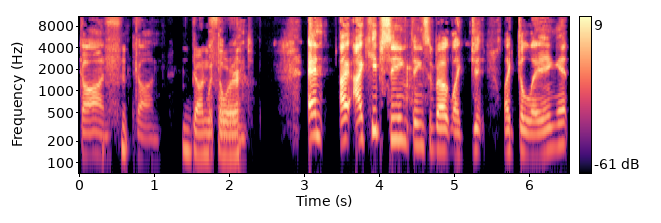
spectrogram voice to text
Gone. Gone. done with the for wind. And I, I keep seeing things about like di- like delaying it,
